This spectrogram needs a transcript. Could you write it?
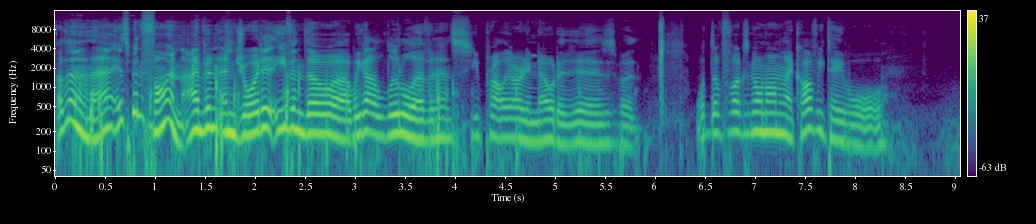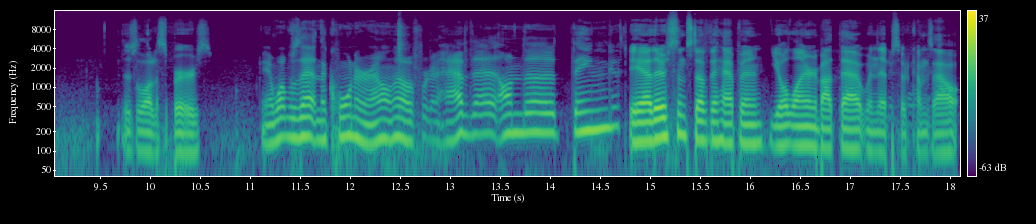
Other than that, it's been fun. I've been enjoyed it, even though uh, we got a little evidence. You probably already know what it is, but what the fuck's going on in that coffee table? There's a lot of spurs. Yeah, what was that in the corner? I don't know if we're gonna have that on the thing. Yeah, there's some stuff that happened. You'll learn about that when the episode comes out.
